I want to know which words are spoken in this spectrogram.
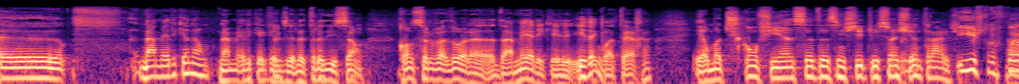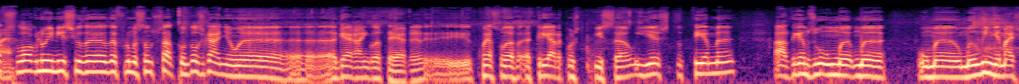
Uh, na América, não. Na América, quer Sim. dizer, a tradição conservadora da América e da Inglaterra é uma desconfiança das instituições centrais. E isto reflete-se é? logo no início da, da, formação do Estado. Quando eles ganham a, a guerra à Inglaterra, eh, começam a, a, criar a Constituição e este tema, há, digamos, uma, uma uma, uma linha mais,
